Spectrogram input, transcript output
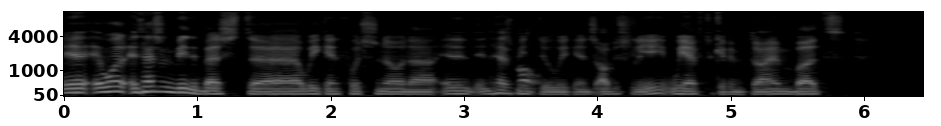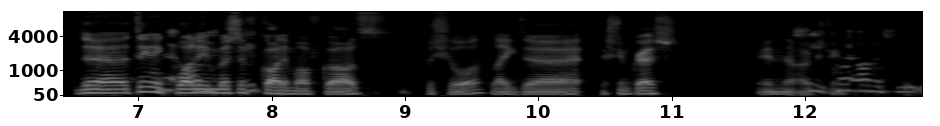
it, it was it hasn't been the best uh, weekend for Tsunoda. It, it has been Oh. two weekends, obviously. We have to give him time, but the thing in quality must have caught him off guard for sure. Like the extreme crash in the See, extreme. quite honestly,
